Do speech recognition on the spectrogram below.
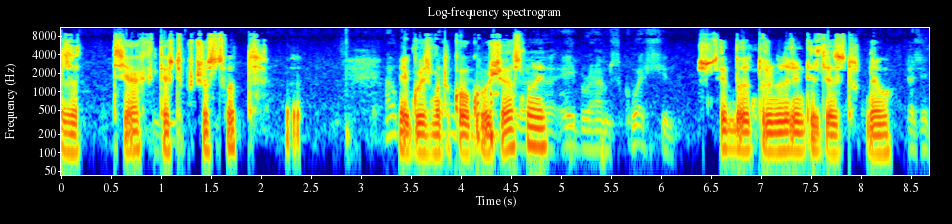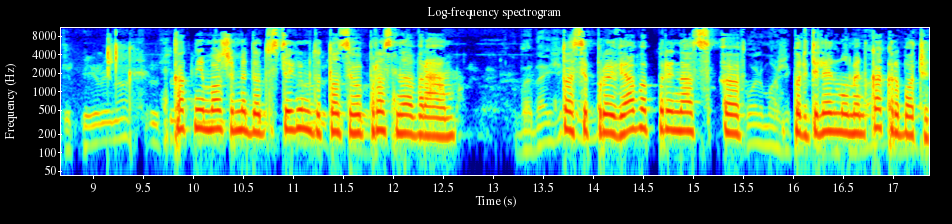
за тях те ще почувстват е, егоизмата колко ужасно и ще бъдат принудени да излезат от него. Как ние можем да достигнем до този въпрос на Авраам? Той се проявява при нас в определен момент как работи.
